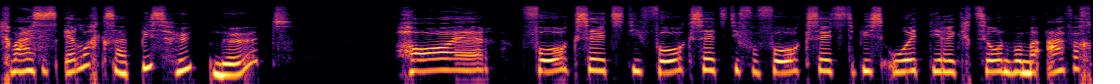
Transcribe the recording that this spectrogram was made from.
ich weiss es ehrlich gesagt bis heute nicht. HR, Vorgesetzte, Vorgesetzte von Vorgesetzten bis U-Direktion, wo man einfach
